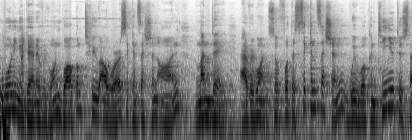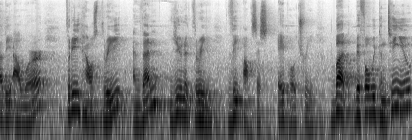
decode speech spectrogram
Good morning again, everyone. Welcome to our second session on Monday, everyone. So, for the second session, we will continue to study our Treehouse 3 and then Unit 3, the Ox's Apple Tree. But before we continue,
